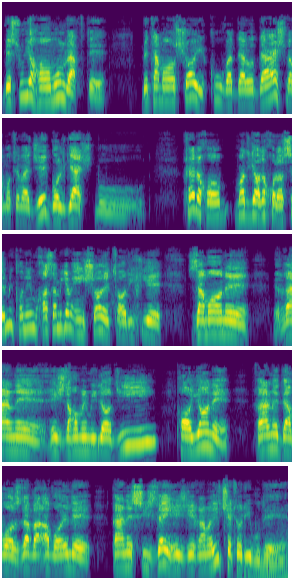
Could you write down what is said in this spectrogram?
به سوی هامون رفته. به تماشای کو و در و دشت و متوجه گلگشت بود. خیلی خوب. ما دیگه حالا خلاصه می‌کنیم. خواستم بگم انشاء تاریخی زمان قرن هجدهم میلادی پایان قرن دوازده و اوایل قرن سیزده هجری قمری چطوری بوده؟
